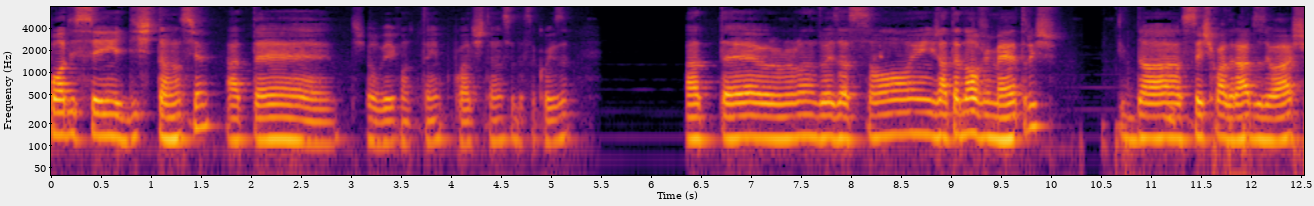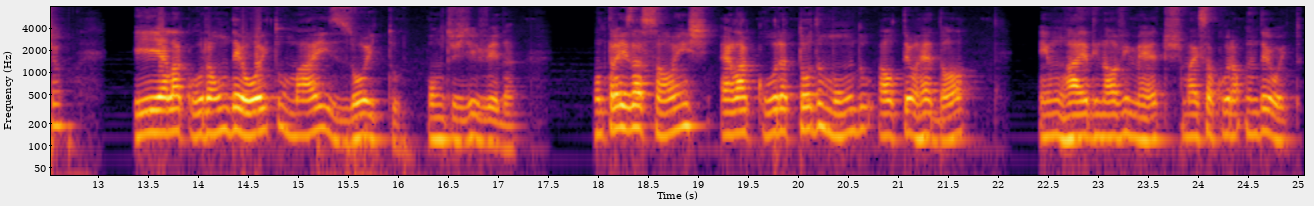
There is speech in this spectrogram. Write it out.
pode ser distância até. Deixa eu ver quanto tempo, qual a distância dessa coisa. Até duas ações, até 9 metros. Dá 6 quadrados, eu acho. E ela cura um D8 mais 8 pontos de vida. Com três ações, ela cura todo mundo ao teu redor em um raio de 9 metros, mas só cura um D8.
